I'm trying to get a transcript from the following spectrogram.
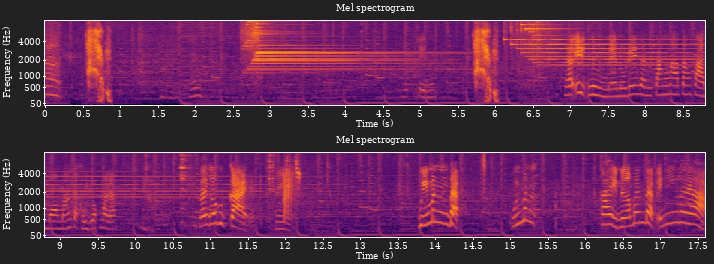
มากอืมลูกชิ้นแล้วอีกหนึ่งเมนูที่ฉันตั้งหน้าตั้งตามองมั้งแต่เขายกมาแล้ว นั่นก็คือไก่ นี่หุยมันแบบหุยมันไก่เนื้อมันแบบไอ้นี่เลยอะ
